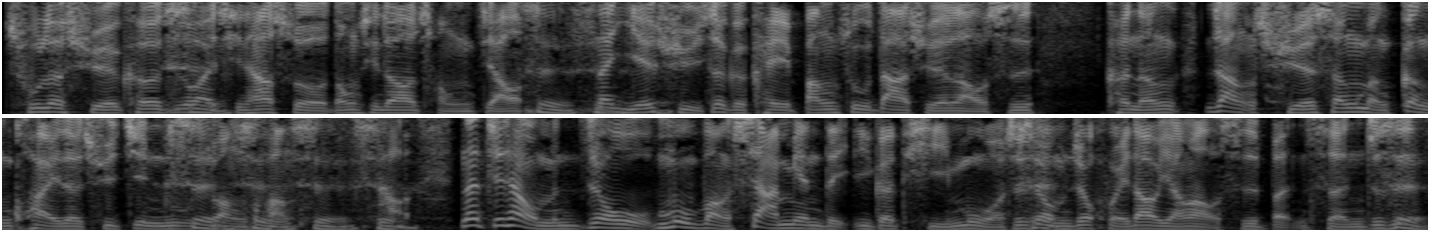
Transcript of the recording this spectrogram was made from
除了学科之外，其他所有东西都要重教。是是那也许这个可以帮助大学老师，可能让学生们更快的去进入状况。是是是好，那接下来我们就目往下面的一个题目哦，就是是我们就回到杨老师本身，就是是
